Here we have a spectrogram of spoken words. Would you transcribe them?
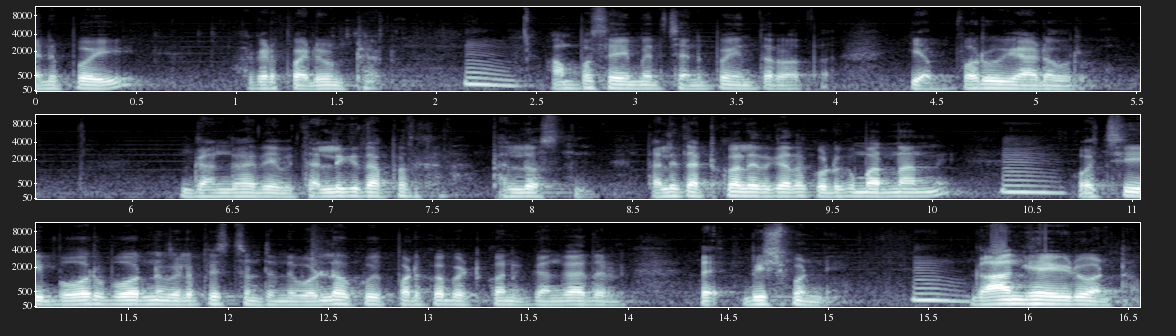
చనిపోయి అక్కడ పడి ఉంటాడు. అంపశయ్య మీద చనిపోయిన తర్వాత ఎవ్వరూ ఏడవరు. గంగాదేవి తల్లికి తప్పదు కదా తల్లి వస్తుంది. తల్లి తట్టుకోలేదు కదా కొడుకు మరణాన్ని. వచ్చి బోరు బోరును విలపిస్తుంటుంది ఒళ్ళో పడుకోబెట్టుకొని గంగాధరుడు భీష్ముడిని. గాంగేయుడు అంటాం.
